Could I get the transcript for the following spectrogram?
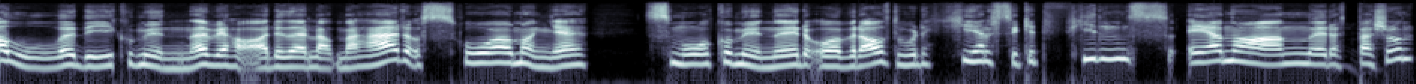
alle de kommunene vi har i det landet her, og så mange små kommuner overalt, hvor det helt sikkert fins en og annen Rødt-person.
